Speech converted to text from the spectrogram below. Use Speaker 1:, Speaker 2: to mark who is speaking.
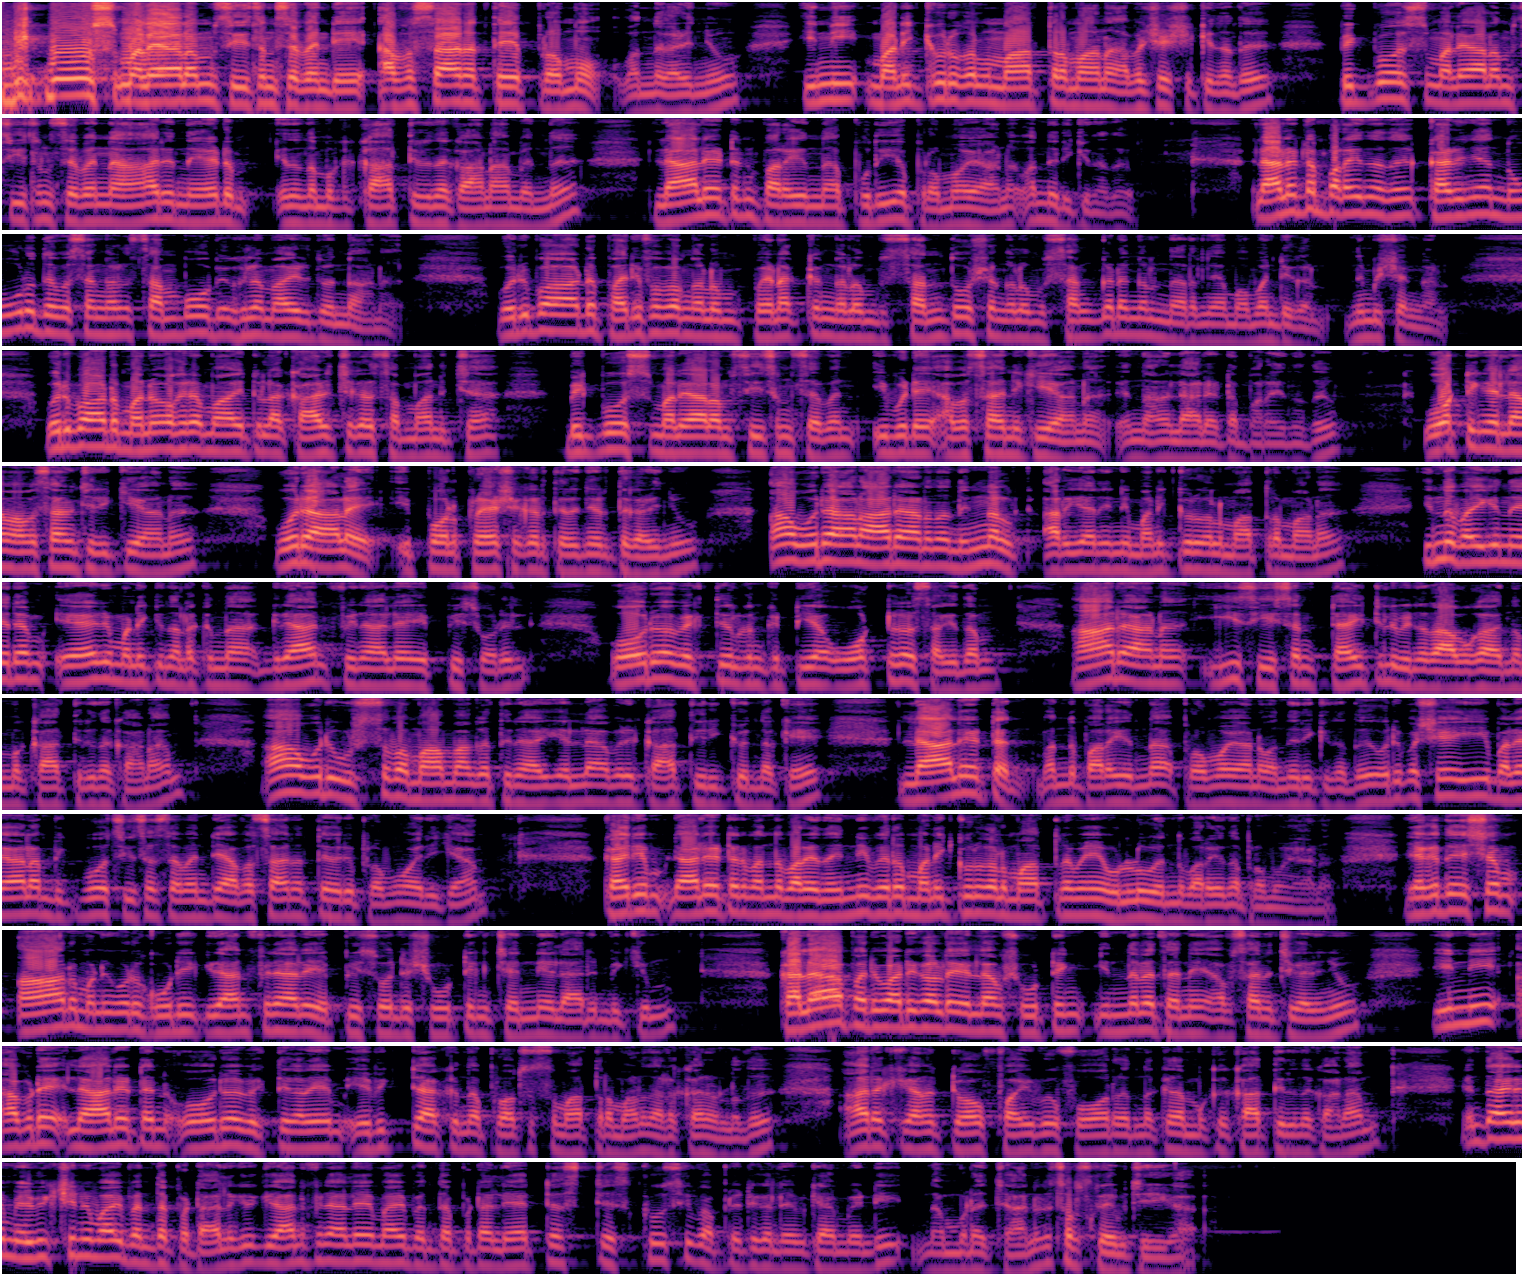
Speaker 1: Big Boss Malayalam season സെവന്റെ അവസാനത്തെ promo വന്നു കഴിഞ്ഞു. ഇനി മണിക്കൂറുകൾ മാത്രമാണ് അവശേഷിക്കുന്നത്. Big Boss Malayalam season seven ആര് നേടും എന്ന് നമുക്ക് കാത്തിരുന്ന് കാണാമെന്ന് ലാലേട്ടൻ പറയുന്ന പുതിയ പ്രൊമോയാണ് വന്നിരിക്കുന്നത്. ലാലേട്ടൻ പറയുന്നത് കഴിഞ്ഞ നൂറ് ദിവസങ്ങൾ സംഭവബഹുലമായിരുന്നു എന്നാണ്. ഒരുപാട് പരിഭവങ്ങളും പിണക്കങ്ങളും സന്തോഷങ്ങളും സങ്കടങ്ങളും നിറഞ്ഞ മൊമെന്റുകൾ നിമിഷങ്ങൾ. ഒരുപാട് മനോഹരമായിട്ടുള്ള കാഴ്ചകൾ സമ്മാനിച്ച Big Boss Malayalam season seven ഇവിടെ അവസാനിക്കുകയാണ് എന്നാണ് ലാലേട്ടൻ പറയുന്നത്. വോട്ടിംഗ് എല്ലാം അവസാനിച്ചിരിക്കുകയാണ്. ഒരാളെ ഇപ്പോൾ പ്രേക്ഷകർ തിരഞ്ഞെടുത്ത് കഴിഞ്ഞു. ആ ഒരാൾ ആരാണെന്ന് നിങ്ങൾ അറിയാൻ ഇനി മണിക്കൂറുകൾ മാത്രമാണ്. ഇന്ന് വൈകുന്നേരം ഏഴ് മണിക്ക് നടക്കുന്ന ഗ്രാൻഡ് ഫിനാലെ എപ്പിസോഡിൽ ഓരോ വ്യക്തികൾക്കും കിട്ടിയ വോട്ടുകൾ സഹിതം ആരാണ് ഈ സീസൺ ടൈറ്റിൽ വിന്നറാവുക എന്ന് നമുക്ക് കാത്തിരുന്ന് കാണാം. ആ ഒരു ഉത്സവ മാമാങ്കത്തിനായി എല്ലാവരും കാത്തിരിക്കുമെന്നൊക്കെ ലാലേട്ടൻ വന്ന് പറയുന്ന പ്രൊമോയാണ് വന്നിരിക്കുന്നത്. ഒരു പക്ഷേ ഈ മലയാളം ബിഗ് ബോസ് സീസൺ സെവന്റെ അവസാനത്തെ ഒരു പ്രൊമോ ആയിരിക്കാം. കാര്യം ലാലേട്ടൻ വന്ന് പറയുന്നത് ഇനി വെറും മണിക്കൂറുകൾ മാത്രമേ ഉള്ളൂ എന്ന് പറയുന്ന പ്രൊമോയാണ്. ഏകദേശം ആറ് മണിയോട് കൂടി ഗ്രാൻഡ് ഫിനാലെ എപ്പിസോഡിന്റെ ഷൂട്ടിംഗ് ചെന്നൈയിൽ ആരംഭിക്കും. കലാപരിപാടികളുടെ എല്ലാം ഷൂട്ടിംഗ് ഇന്നലെ തന്നെ അവസാനിച്ചു കഴിഞ്ഞു. ഇനി അവിടെ ലാലേട്ടൻ ഓരോ വ്യക്തികളെയും എവിക്റ്റ് ആക്കുന്ന പ്രോസസ്സ് മാത്രമാണ് നടക്കാനുള്ളത്. ആരൊക്കെയാണ് ടോപ്പ് ഫൈവ് ഫോർ എന്നൊക്കെ നമുക്ക് കാത്തിരുന്ന് കാണാം. എന്തായാലും എവിക്ഷനുമായി ബന്ധപ്പെട്ട അല്ലെങ്കിൽ ഗ്രാൻഡ് ഫിനാലയുമായി ബന്ധപ്പെട്ട ലേറ്റസ്റ്റ് എക്സ്ക്ലൂസീവ് അപ്ഡേറ്റുകൾ ലഭിക്കാൻ വേണ്ടി നമ്മുടെ ചാനൽ സബ്സ്ക്രൈബ് ചെയ്യുക.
